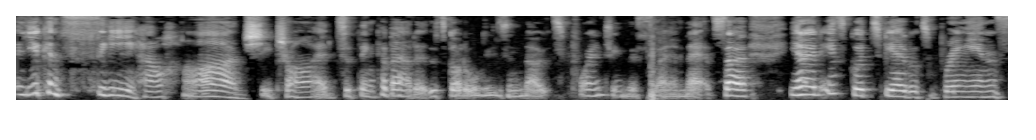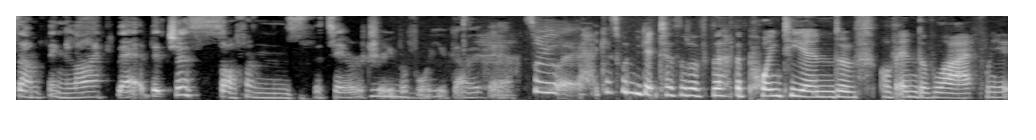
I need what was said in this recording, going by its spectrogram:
You can see how hard she tried to think about it. It's got all these notes pointing this way and that. So, you know, it is good to be able to bring in something like that that just softens the territory Mm. before you go there. So uh, I guess when you get to sort of the, the pointy end of, of end of life, when you're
